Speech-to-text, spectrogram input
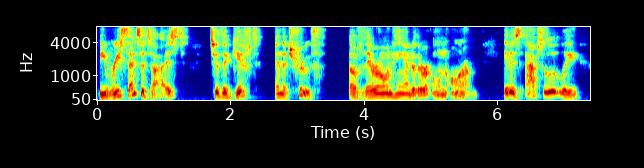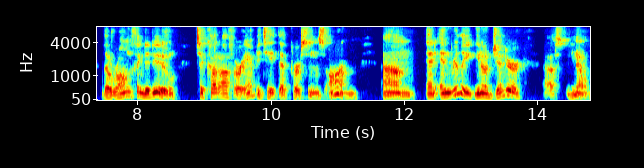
be resensitized to the gift and the truth of their own hand or their own arm. It is absolutely the wrong thing to do to cut off or amputate that person's arm. Um, and and really, you know, gender, uh, you know,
